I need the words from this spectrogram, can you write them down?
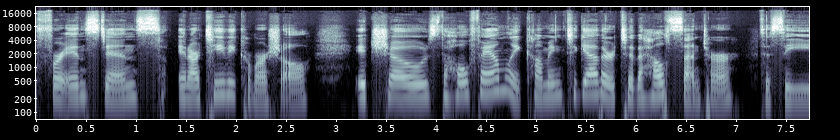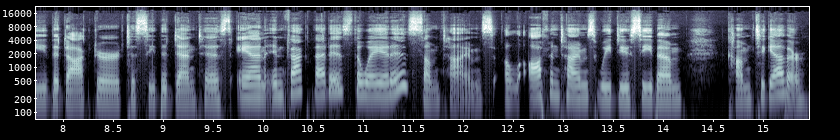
For instance, in our TV commercial, it shows the whole family coming together to the health center to see the doctor, to see the dentist. And in fact, that is the way it is sometimes. Oftentimes, we do see them come together.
